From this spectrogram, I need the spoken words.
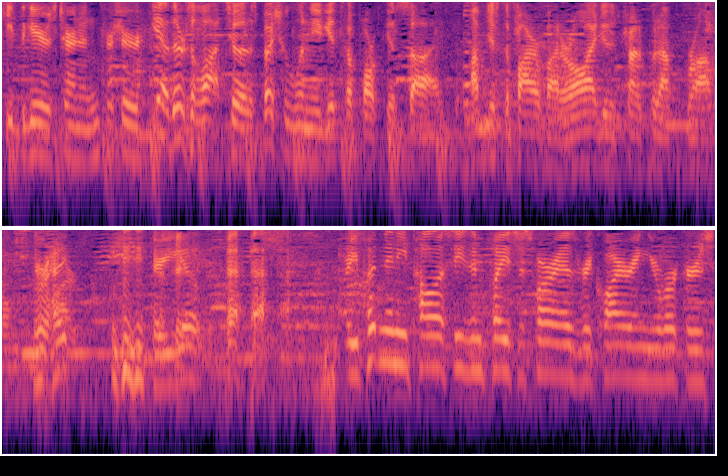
keep the gears turning for sure. Yeah, there's a lot to it, especially when you get to a park this size. I'm just a firefighter. All I do is try to put out the problems. Right. there you go. Are you putting any policies in place as far as requiring your workers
